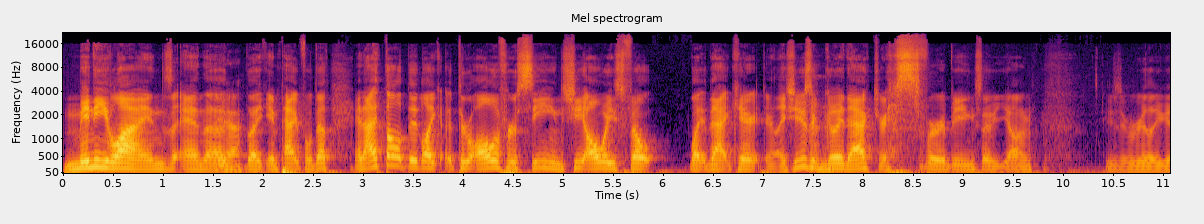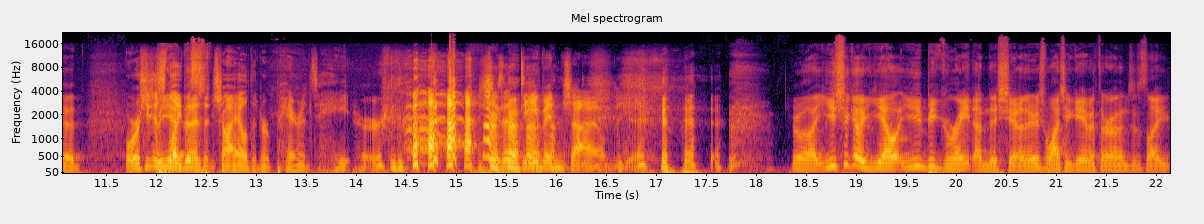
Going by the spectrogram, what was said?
many lines and uh, Yeah. like impactful death. And I thought that like through all of her scenes, she always felt like that character. Like she was a good actress for being so young. She's really good. Or she just yeah, liked that this- as a child, and her parents hate her. she's a demon child. You were like, you should go yell. You'd be great on this show. They're just watching Game of Thrones. It's like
